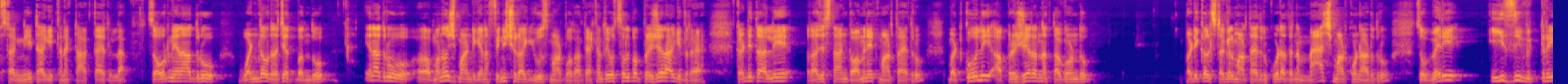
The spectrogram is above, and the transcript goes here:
ಅಷ್ಟಾಗಿ ನೀಟಾಗಿ ಕನೆಕ್ಟ್ ಆಗ್ತಾ ಇರಲಿಲ್ಲ. ಸೊ ಅವ್ರನ್ನೇನಾದರೂ ಒನ್ ಡೌನ್ ರಜತ್ ಬಂದು, ಏನಾದರೂ ಮನೋಜ್ ಪಾಂಡ್ಗೆನ ಫಿನಿಷರ್ ಆಗಿ ಯೂಸ್ ಮಾಡ್ಬೋದು ಅಂತ? ಯಾಕಂದ್ರೆ ಇವತ್ತು ಸ್ವಲ್ಪ ಪ್ರೆಷರ್ ಆಗಿದ್ರೆ ಖಂಡಿತ ಅಲ್ಲಿ ರಾಜಸ್ಥಾನ್ ಡಾಮಿನೇಟ್ ಮಾಡ್ತಾ ಇದ್ರು. ಬಟ್ ಕೊಹ್ಲಿ ಆ ಪ್ರೆಷರನ್ನು ತಗೊಂಡು ಪಡಿಕಲ್ ಸ್ಟ್ರಗಲ್ ಮಾಡ್ತಾ ಇದ್ರು ಕೂಡ ಅದನ್ನ ಮ್ಯಾಚ್ ಮಾಡ್ಕೊಂಡು ಆಡಿದ್ರು. ಸೊ ವೆರಿ ಈಸಿ ವಿಕ್ಟ್ರಿ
